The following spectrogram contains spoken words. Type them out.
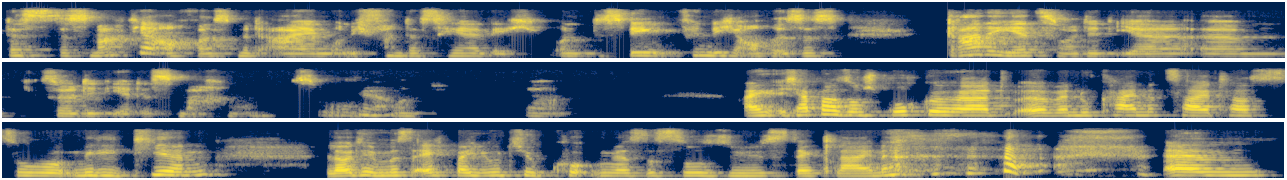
Das, das macht ja auch was mit einem und ich fand das herrlich. Und deswegen finde ich auch, ist es, gerade jetzt solltet ihr, ähm, solltet ihr das machen. So. Ja. Und ja ich habe mal so einen Spruch gehört, äh, wenn du keine Zeit hast zu meditieren, Leute, ihr müsst echt bei YouTube gucken, das ist so süß, der Kleine. ähm,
